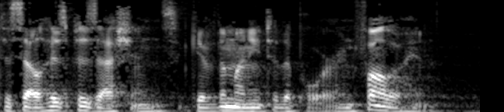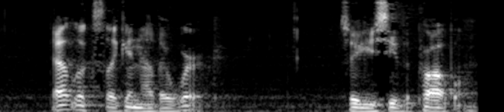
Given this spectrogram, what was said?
to sell his possessions, give the money to the poor, and follow him. That looks like another work. So you see the problem.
